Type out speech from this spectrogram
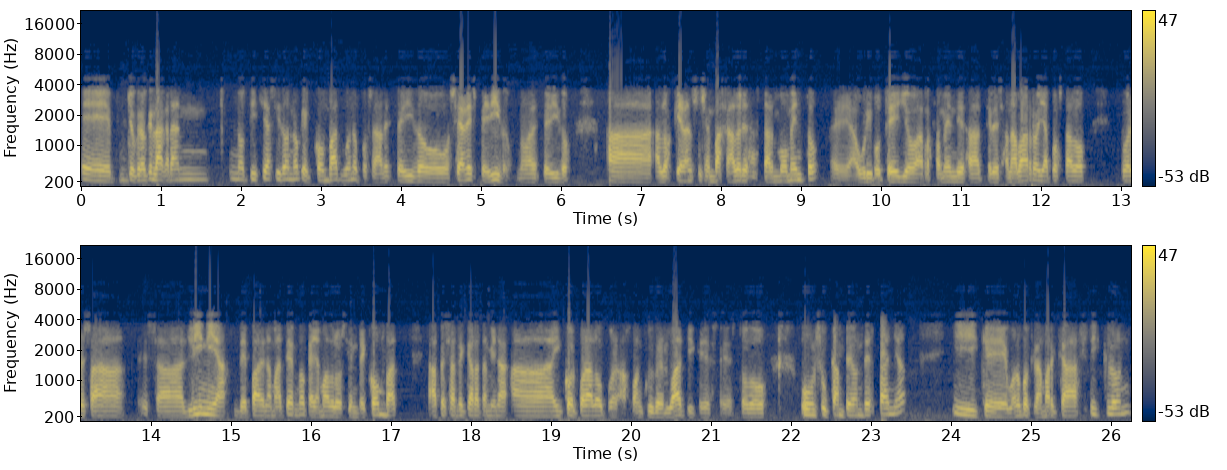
eh, yo creo que la gran noticia ha sido no que Combat bueno pues ha despedido se ha despedido no ha despedido a, a los que eran sus embajadores hasta el momento eh, a Uri Botello a Rafa Méndez a Teresa Navarro y ha apostado por esa, esa línea de padre materno que ha llamado los 100 de Combat, a pesar de que ahora también ha, incorporado pues, a Juan Cruz que es, todo un subcampeón de España, y que, bueno, porque la marca Ciclon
